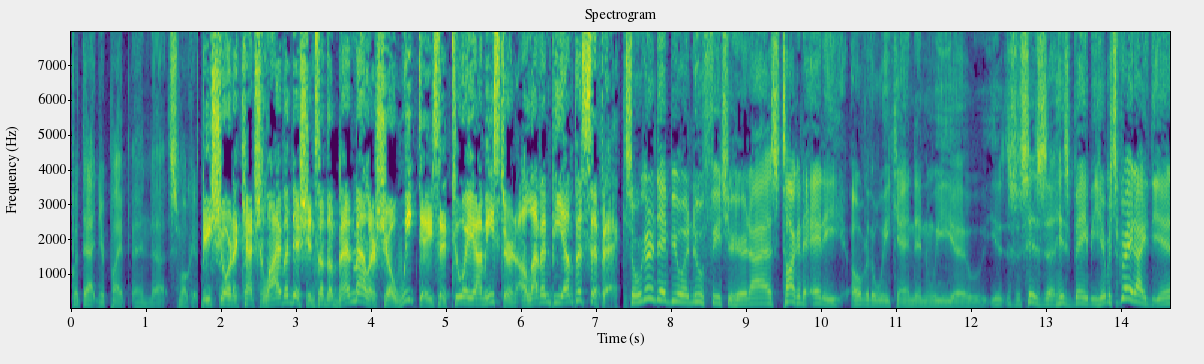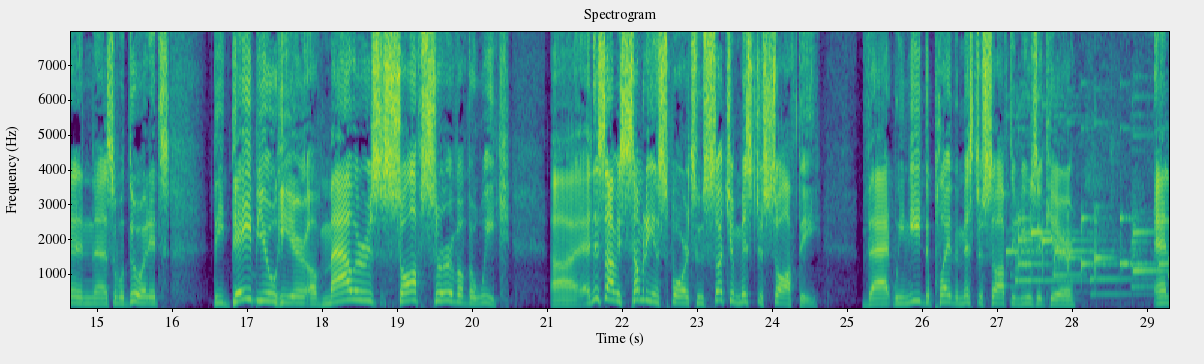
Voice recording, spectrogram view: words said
Put that in your pipe and uh, smoke it. Be sure to catch live editions of the Ben Maller Show weekdays at 2 a.m. Eastern, 11 p.m. Pacific. So we're going to debut a new feature here, and I was talking to Eddie over the weekend, and we uh, this was his uh, his baby here, but it's a great idea, and uh, so we'll do it. It's the debut here of Maller's soft serve of the week, uh, and this is obviously somebody in sports who's such a Mister Softy that we need to play the Mister Softy music here, and.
